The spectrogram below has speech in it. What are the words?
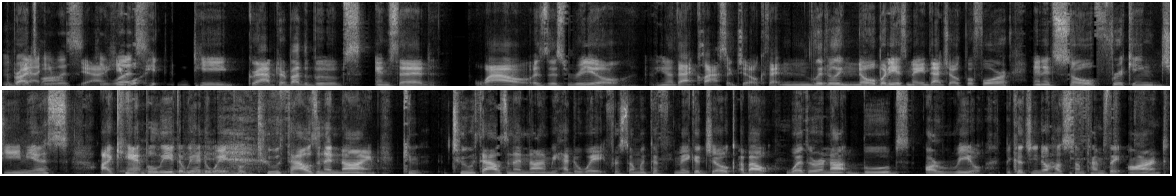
The bride's Yeah, he was- Yeah, he he, was- he he grabbed her by the boobs and said, "Wow, is this real?" You know that classic joke that literally nobody has made that joke before, and it's so freaking genius. I can't believe that we had to wait until 2009. Can 2009 we had to wait for someone to make a joke about whether or not boobs are real. Because you know how sometimes they aren't?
